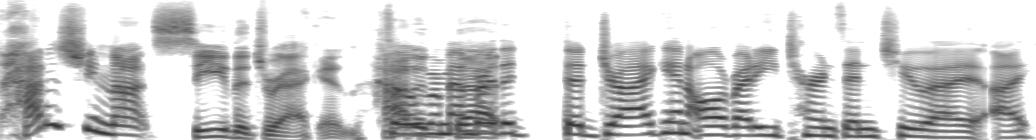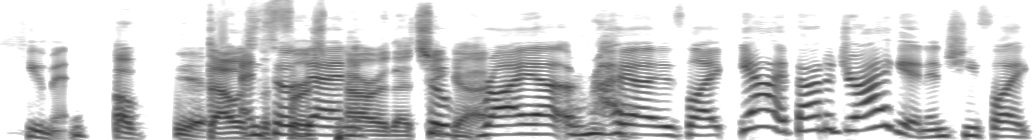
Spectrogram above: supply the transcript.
How does she not see the dragon? How so remember that, the the dragon already turns into a, a human. Oh, yeah. that was and the so first then- power that she So got. Raya Raya is like, yeah, I found a dragon, and she's like,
